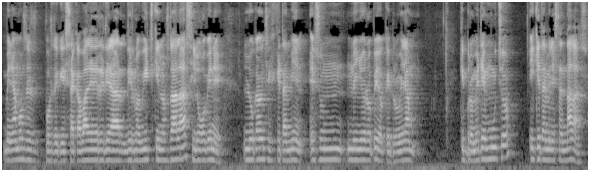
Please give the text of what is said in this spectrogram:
Veníamos después de que se acaba de retirar Dirnovitsky en los Dallas y luego viene Luka Doncic, que también es un niño europeo que promete, que promete mucho y que también está en Dallas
